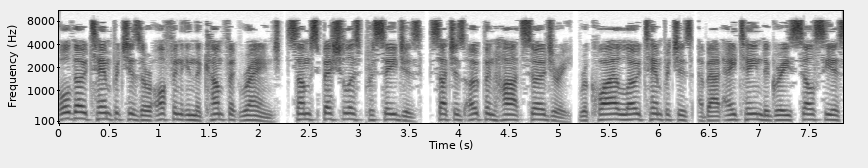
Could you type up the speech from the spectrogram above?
Although temperatures are often in the comfort range, some specialist procedures, such as open heart surgery, require low temperatures about 18 degrees Celsius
